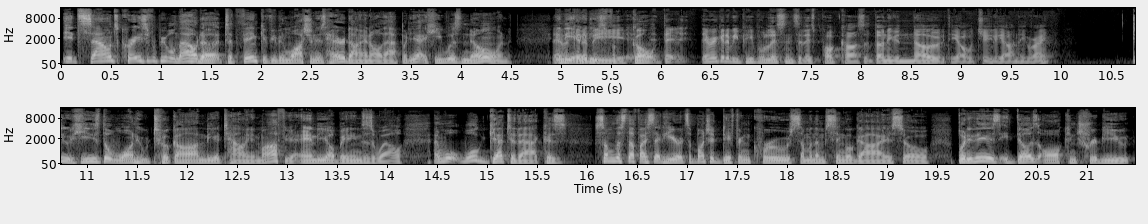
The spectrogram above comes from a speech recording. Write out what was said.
It sounds crazy for people now to, to think if you've been watching his hair dye and all that, but yeah, he was known there in the 80s be, go- there, there, are going to be people listening to this podcast that don't even know the old Giuliani, right? dude, he's the one who took on the Italian mafia and the Albanians as well. And we'll we'll get to that because some of the stuff I said here, it's a bunch of different crews, some of them single guys. So, but it is, it does all contribute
